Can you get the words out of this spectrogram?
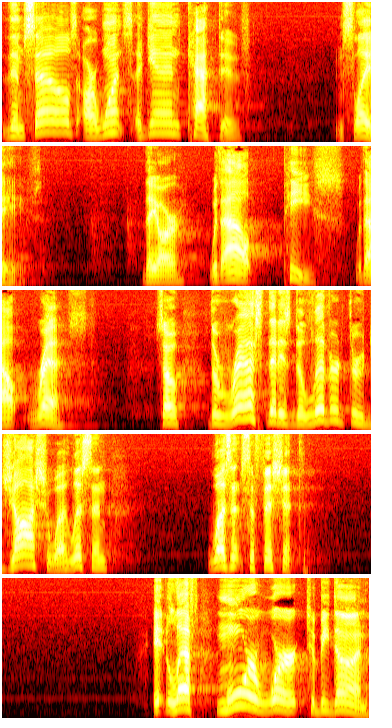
themselves are once again captive, enslaved. They are without peace, without rest. So the rest that is delivered through Joshua, listen, wasn't sufficient. It left more work to be done,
